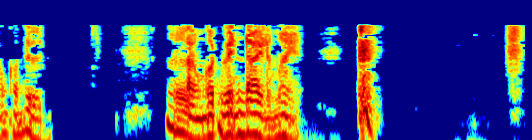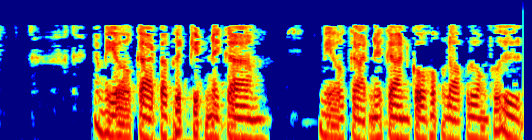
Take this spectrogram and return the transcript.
ของคนอื่น เรางดเว้นได้หรือไม่ มีโอกาสประพฤติผิดในกาม มีโอกาสในการโกหกหลอกลวงผู้อื่น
